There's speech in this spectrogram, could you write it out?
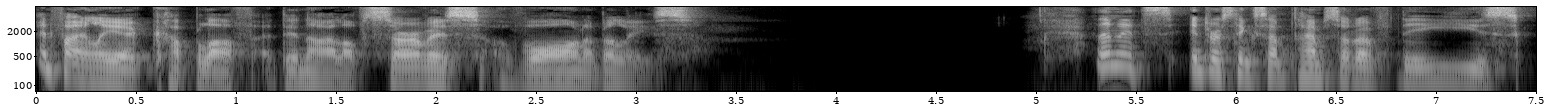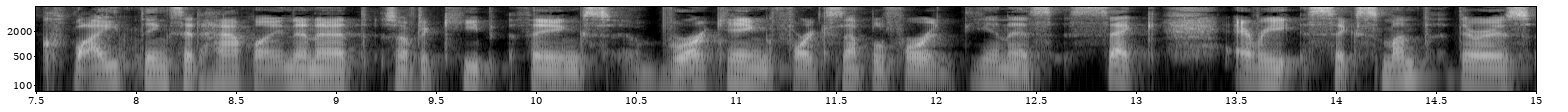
And finally, a couple of denial of service vulnerabilities. Then it's interesting sometimes sort of these quiet things that happen on the internet sort of to keep things working. For example, for DNSSEC, every six months there is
